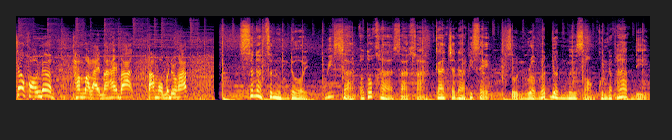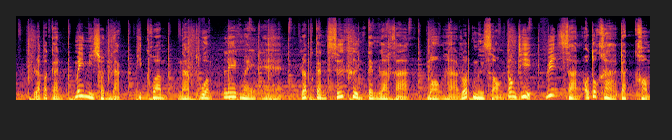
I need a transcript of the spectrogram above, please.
เจ้าของเดิมทำอะไรมาให้บ้าง ตามผมมาดูครับ สนับสนุนโดย วิสารออโตคาร์สาขา การจนาพิเศษ ศูนย์รวมรถยนต์มือสองคุณภาพดี รับประกันไม่มีชนหนักพลิกคว่ำน้ำท่วม เลขไม่แท้ รับประกันซื้อคืนเต็มราคา มองหารถมือสองต้องที่วิสารออโตคาร์ .com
